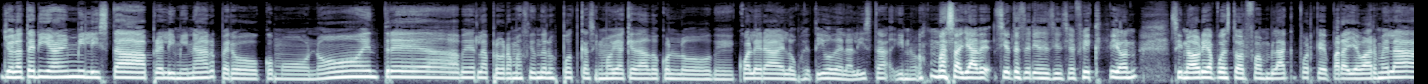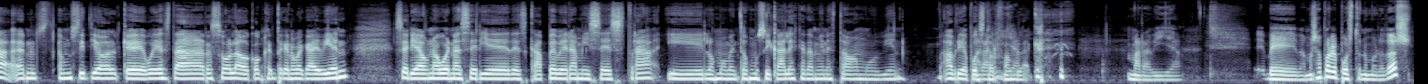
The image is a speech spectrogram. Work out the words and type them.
Yo la tenía en mi lista preliminar, pero como no entré a ver la programación de los podcasts y no me había quedado con lo de cuál era el objetivo de la lista, y no más allá de siete series de ciencia ficción, si no habría puesto Orphan Black, porque para llevármela a un sitio al que voy a estar sola o con gente que no me cae bien, sería una buena serie de escape ver a mi sestra y los momentos musicales que también estaban muy bien. Habría puesto Orphan Black. Maravilla vamos a por el puesto número 2.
